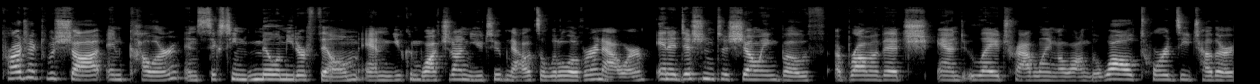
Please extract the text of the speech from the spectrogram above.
project was shot in color in 16 millimeter film, and you can watch it on YouTube now. It's a little over an hour. In addition to showing both Abramovich and Ulay traveling along the wall towards each other,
